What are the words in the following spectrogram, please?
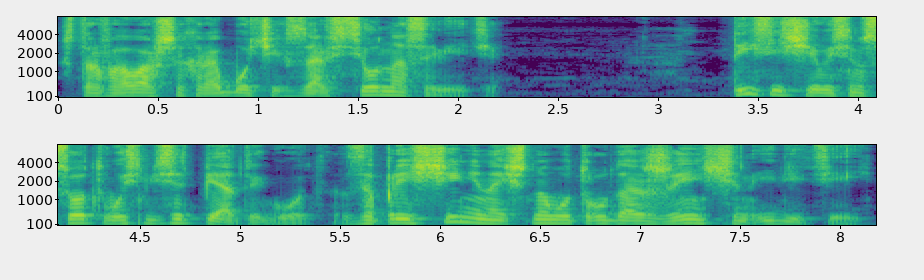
штрафовавших рабочих за все на свете. 1885 год. Запрещение ночного труда женщин и детей.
